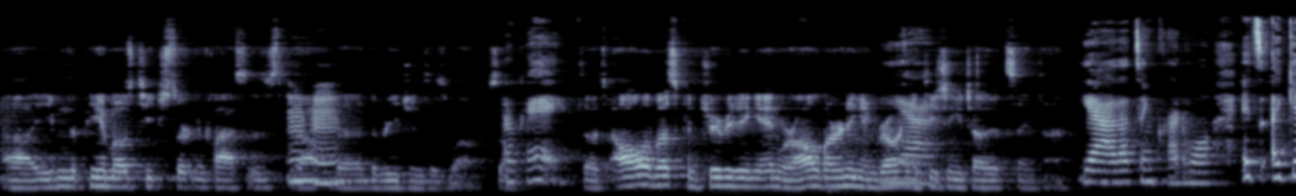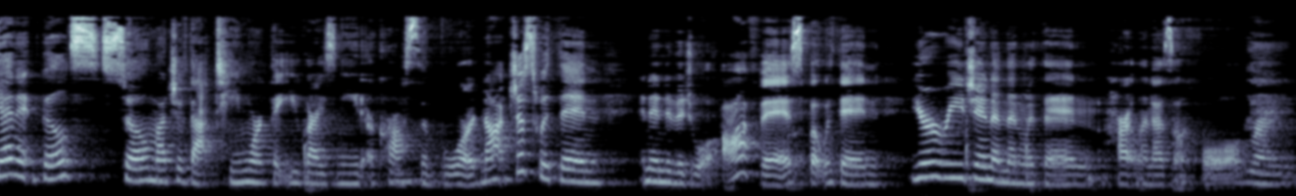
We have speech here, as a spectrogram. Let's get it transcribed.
Uh, even the PMOs teach certain classes throughout Mhm. the, the regions as well. So, okay. so it's all of us contributing in. We're all learning and growing Yeah. and teaching each other at the same time. Yeah, that's incredible. It's again, it builds so much of that teamwork that you guys need across the board, not just within an individual office, but within your region and then within Heartland as a whole. Right.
